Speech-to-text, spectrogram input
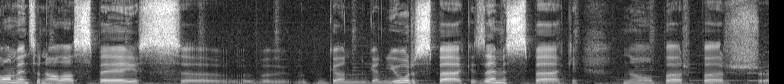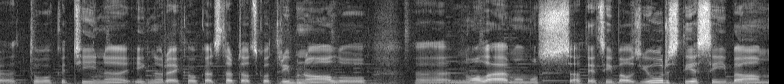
konvencionālās spējas, eh, gan, gan jūras spēki, zemes spēki. Nu, par, par eh, to, ka Ķīna ignorē kaut kādu starptautisko tribunālu nolēmumus attiecībā uz jūras tiesībām.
